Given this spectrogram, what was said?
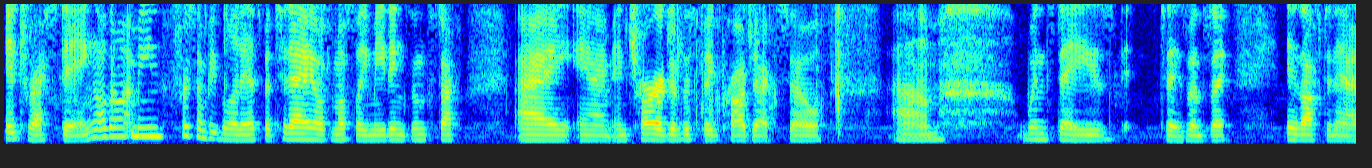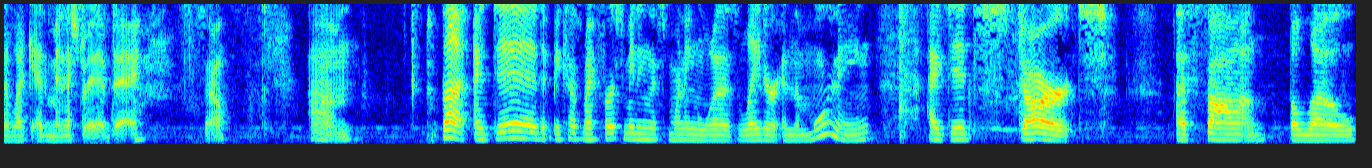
interesting. Although, I mean, for some people it is. But today it was mostly meetings and stuff. I am in charge of this big project. So um, Wednesdays, today's Wednesday, is often a like administrative day. So, um, but I did, because my first meeting this morning was later in the morning, I did start a song below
